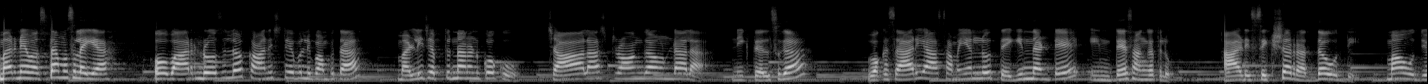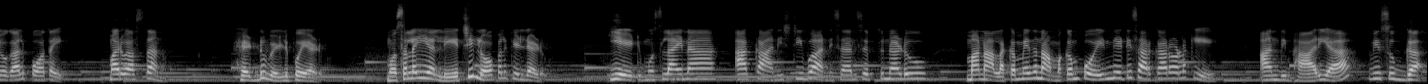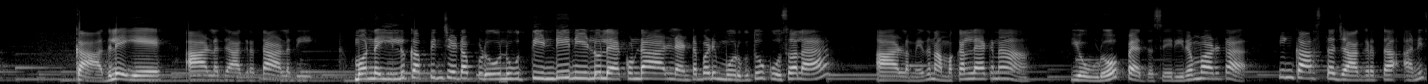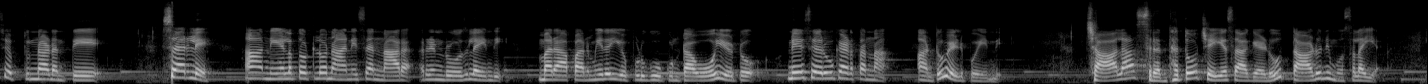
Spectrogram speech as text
మరి నేను వస్తా ముసలయ్య. ఓ వారం రోజుల్లో కానిస్టేబుల్ని పంపుతా. మళ్ళీ చెప్తున్నాననుకోకు. చాలా స్ట్రాంగ్గా ఉండాలా? నీకు తెలుసుగా? ఒకసారి ఆ సమయంలో తెగిందంటే ఇంతే సంగతులు. ఆడి శిక్ష రద్దవుద్ది. మా ఉద్యోగాలు పోతాయి. మరి వస్తాను. హెడ్ వెళ్ళిపోయాడు. ముసలయ్య లేచి లోపలికెళ్ళాడు. ఏటి ముసలాయనా? ఆ కానిస్టీబు అన్నిసార్లు చెప్తున్నాడు. మన అలకం మీద నమ్మకం పోయిందేటి సర్కారోళ్ళకి? అంది భార్య విసుగ్గా. కాదులేయే ఆళ్ళ జాగ్రత్త ఆళ్ళది. మొన్న ఇల్లు కప్పించేటప్పుడు నువ్వు తిండి నీళ్ళు లేకుండా ఆళ్ళెంటబడి మొరుగుతూ కూసోలా? ఆళ్ళ మీద నమ్మకం లేకనా? ఎవడో పెద్ద శరీరం వాడట. ఇంకాస్త జాగ్రత్త అని చెప్తున్నాడంతే. సర్లే ఆ నీళ్ళ తొట్లో నానేసాను నార. రెండు రోజులైంది. మరి ఆ పని మీద ఎప్పుడు గూకుంటావో ఏటో. నే చెరువు కెడతన్నా అంటూ వెళ్ళిపోయింది. చాలా శ్రద్ధతో చేయసాగాడు తాడుని ముసలయ్య.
